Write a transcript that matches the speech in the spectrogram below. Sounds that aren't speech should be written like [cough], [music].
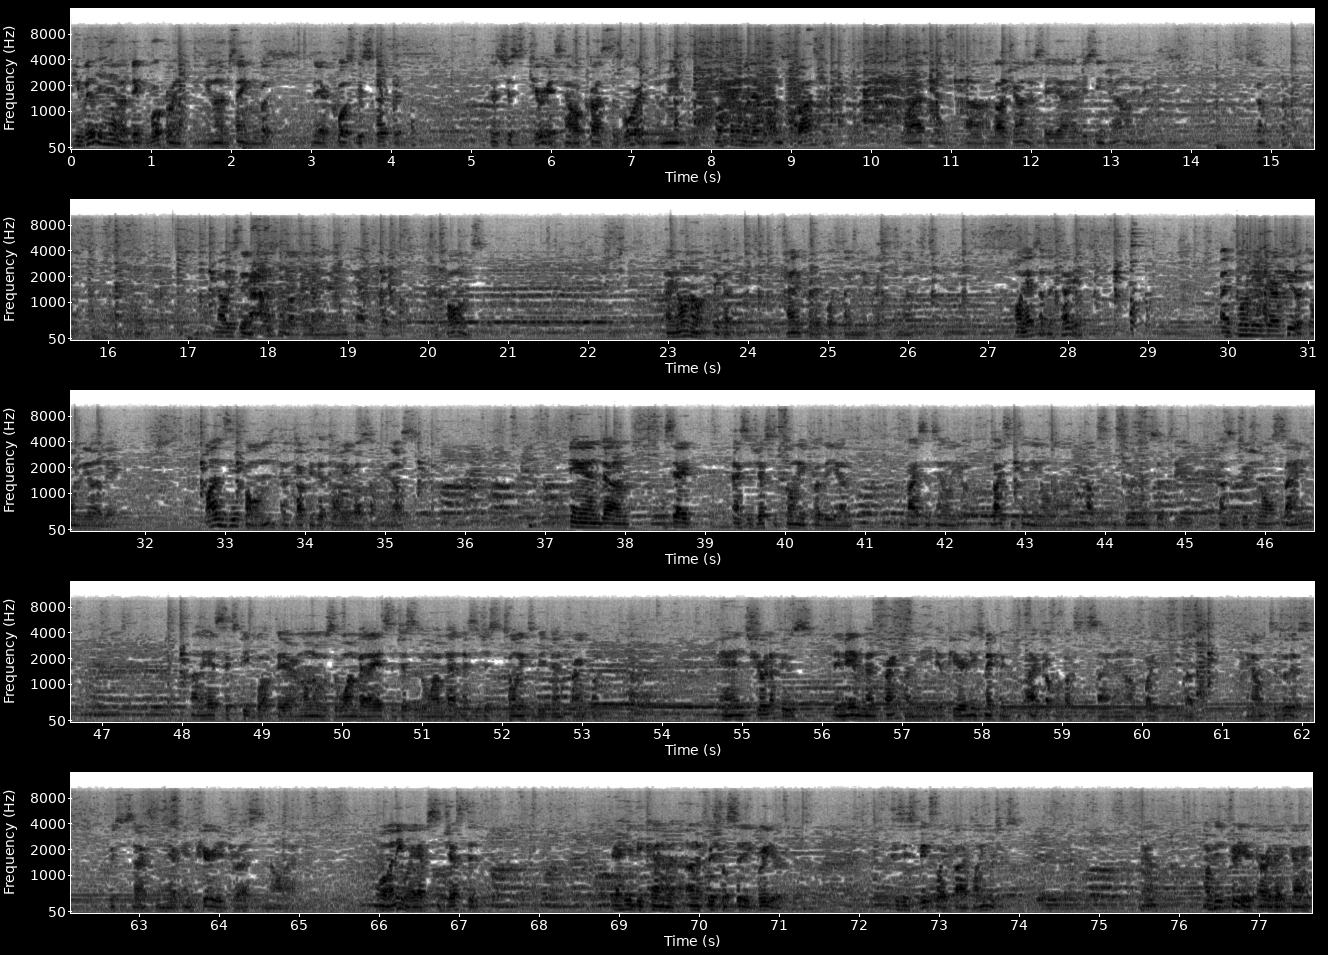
He really didn't have a big book or anything, you know what I'm saying? But they're closely scripted. It's just curious how across the board, I mean, well, anyone ever comes to Boston, me uh, about John and say, uh, have you seen John lately? So, and obviously the personal love had an impact, but the poems, I don't know if they got the kind of critical acclaim they personally got. Oh, I have something to tell you. Antonio Garfield told me the other day. On the phone, I'm talking to Tony about something else. And, um, see, I I suggested Tony for the uh, bicentennial, bicentennial uh, observance of the constitutional signing. Uh, they had six people up there, and one of them was the wombat. I had suggested the wombat, and I suggested Tony to be Ben Franklin. And sure enough, he was, they made him Ben Franklin. He appeared, and he's making a couple of bucks sign. I don't know, 40, 50 bucks, you know, to do this, which is nice. And they're in period dress and all that. Well, anyway, I've suggested yeah, he'd be kind of an unofficial city greeter. Because he speaks like five languages. Yeah. Well, he's a pretty erudite guy.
